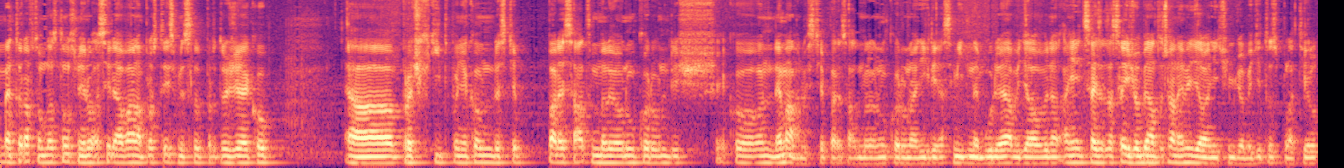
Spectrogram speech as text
metoda v tomhle tom směru asi dává naprostý smysl, protože jako uh, proč chtít po někom 250 milionů korun, když jako on nemá 250 milionů korun a nikdy asi mít nebude a vydělal by na, ani celý, za celý život by na to třeba nevydělal ničím, že by ti to splatil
